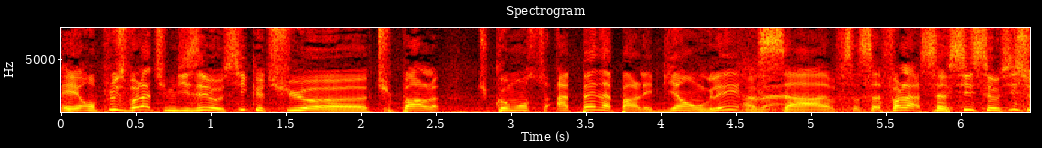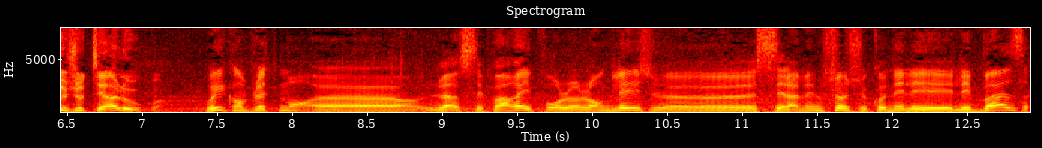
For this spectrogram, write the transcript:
Et en plus, voilà, tu me disais aussi que tu, tu parles, tu commences à peine à parler bien anglais. Ah bah. ça, ça, voilà, ça aussi, c'est aussi se jeter à l'eau, quoi. Oui, complètement. Euh, là, c'est pareil pour l'anglais, c'est la même chose. Je connais les, bases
